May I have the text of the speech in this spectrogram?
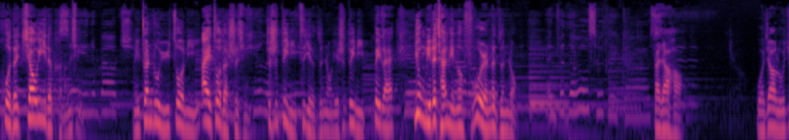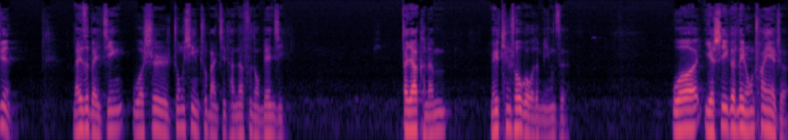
获得交易的可能性。你专注于做你爱做的事情，这是对你自己的尊重，也是对你未来用你的产品和服务人的尊重。大家好，我叫卢俊，来自北京，我是中信出版集团的副总编辑。大家可能没听说过我的名字。我也是一个内容创业者，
